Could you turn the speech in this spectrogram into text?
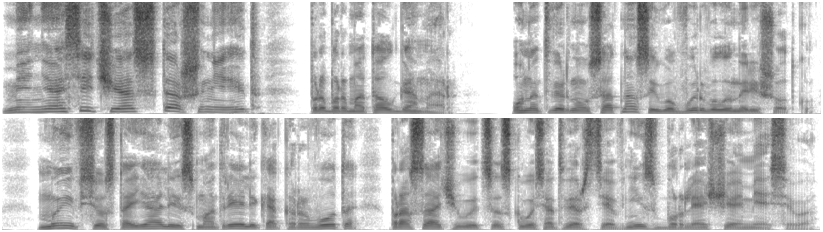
«Меня сейчас стошнит», — пробормотал Гомер. Он отвернулся от нас и его вырвало на решетку. Мы все стояли и смотрели, как рвота просачивается сквозь отверстие вниз в бурлящее месиво.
